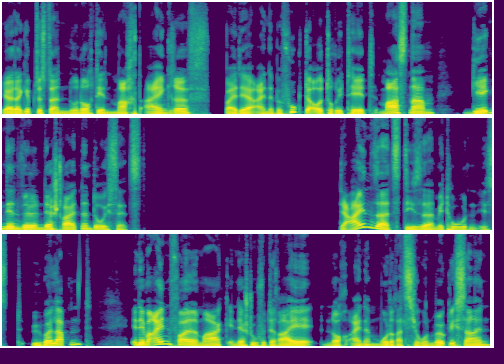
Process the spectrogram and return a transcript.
ja, da gibt es dann nur noch den Machteingriff, bei der eine befugte Autorität Maßnahmen gegen den Willen der Streitenden durchsetzt. Der Einsatz dieser Methoden ist überlappend. In dem einen Fall mag in der Stufe 3 noch eine Moderation möglich sein,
